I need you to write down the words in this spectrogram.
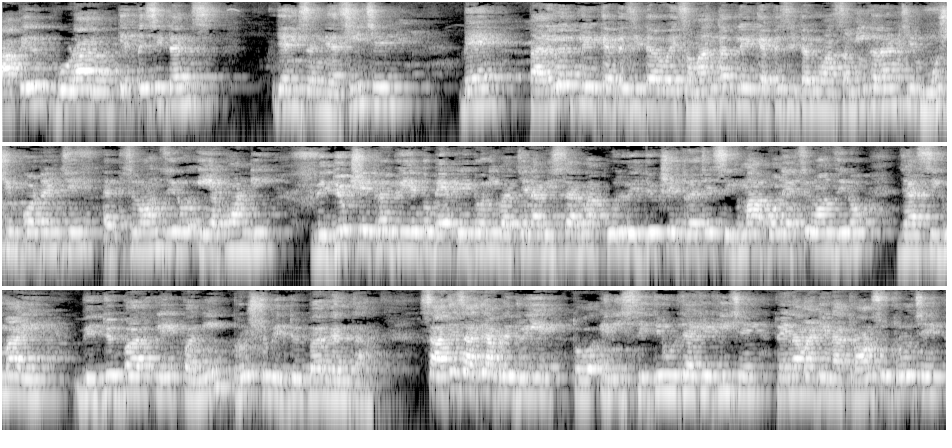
આપેલ ગોળાનું કેપેસિટન્સ જેની સંજ્ઞા c છે. બે પેરેલલ પ્લેટ કેપેસિટર હોય, સમાંતર પ્લેટ કેપેસિટરનું આ સમીકરણ છે મોસ્ટ ઇમ્પોર્ટન્ટ છે એપ્સિલોન 0 એ અપોન ડી વિદ્યુત ક્ષેત્ર જોઈએ તો બે પ્લેટોની વચ્ચેના વિસ્તારમાં કુલ વિદ્યુત ક્ષેત્ર છે, સિગ્મા અપોન એપ્સિલોન 0 જ્યાં સિગ્મા એ વિદ્યુતભાર પ્લેટ પરની પૃષ્ઠ વિદ્યુતભાર ઘનતા. સાથે સાથે આપણે જોઈએ તો એની સ્થિતિ ઊર્જા કેટલી છે? તો એના માટેના ત્રણ સૂત્રો છે.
